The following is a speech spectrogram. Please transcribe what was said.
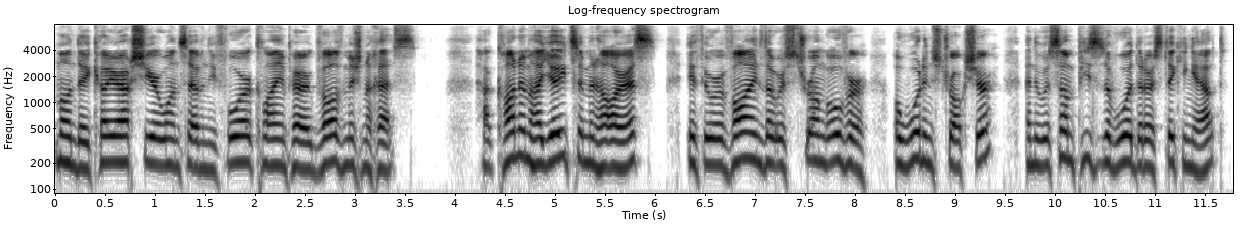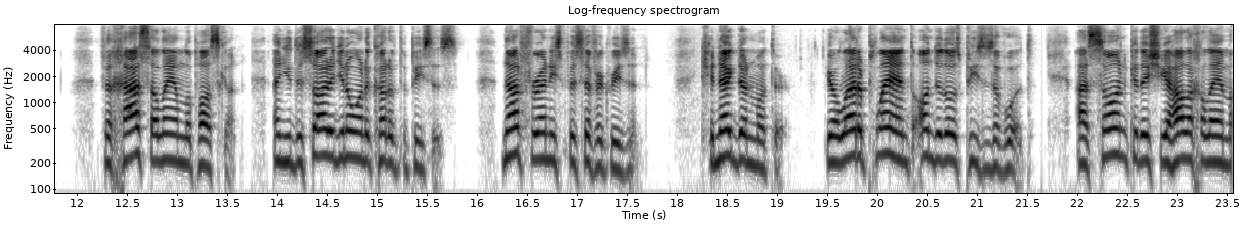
Monday, Kairach Shir 174, Kilayim Perek Vav Mishnah Ches. Hakanim hayotzim in haaretz. If there were vines that were strung over a wooden structure, and there were some pieces of wood that are sticking out, lapaskan, and you decided you don't want to cut up the pieces, not for any specific reason. Kinegdan mutar. You're allowed to plant under those pieces of wood. Ason kadesh yihalach aleim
